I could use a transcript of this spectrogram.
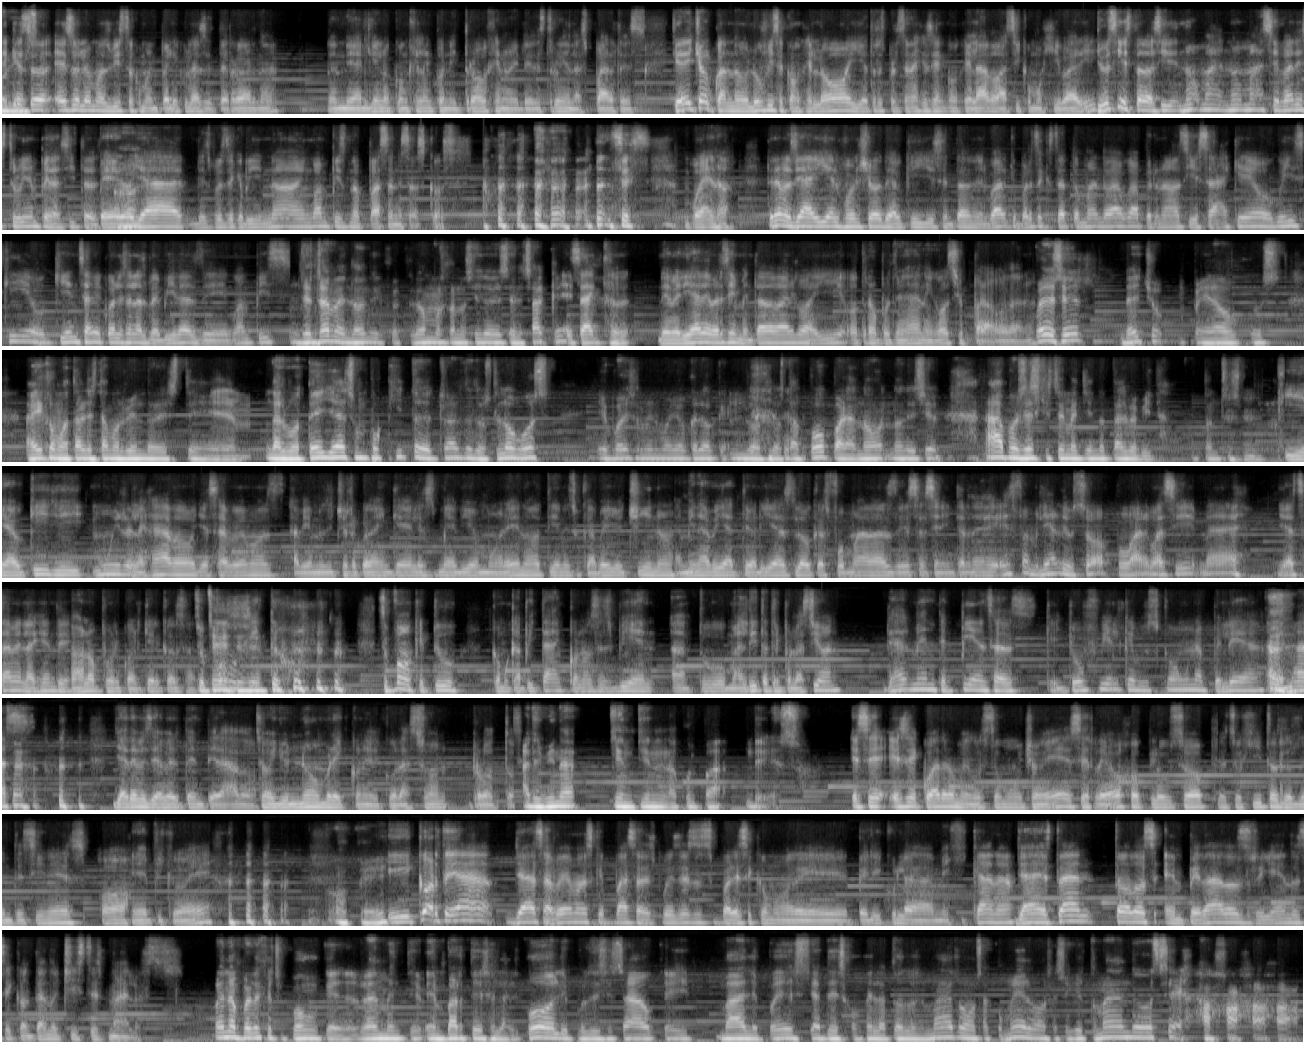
eso, eso lo hemos visto como en películas de terror, ¿no? Donde alguien lo congelan con nitrógeno y le destruyen las partes. Que de hecho, cuando Luffy se congeló y otros personajes se han congelado, así como Hibari, yo sí he estado así de no más, no más, se va a destruir en pedacitos. Pero ya después de que vi, no, en One Piece no pasan esas cosas. Entonces, bueno, tenemos ya ahí el full show de Aokiji sentado en el bar que parece que está tomando agua, pero no, si es sake o whisky o quién sabe cuáles son las bebidas de One Piece. Ya saben, lo único que hemos conocido es el sake. Exacto, debería de haberse inventado algo ahí, otra oportunidad de negocio para Oda, ¿no? Puede ser, de hecho, pero pues ahí como tal estamos viendo este las botellas un poquito detrás de los lobos y por eso mismo yo creo que los, los tapó para no, no decir, ah, pues es que estoy metiendo tal bebida. Entonces, y Aokiji, muy relajado, ya sabemos, habíamos dicho, recuerden que él es medio moreno, tiene su cabello chino. También había teorías locas fumadas de esas en internet. ¿Es familiar de Usopp o algo así? ya saben la gente, hablo por cualquier cosa. Supongo, que Tú, supongo que tú, como capitán, conoces bien a tu maldita tripulación ¿Realmente piensas que yo fui el que buscó una pelea? Además, ya debes de haberte enterado. Soy un hombre con el corazón roto. Adivina quién tiene la culpa de eso. Ese, ese cuadro me gustó mucho, ¿eh? Ese reojo, close-up, los ojitos, los lentecines. Oh, épico, ¿eh? ok. Y corte ya, ya sabemos qué pasa después de eso. Se parece como de película mexicana. Ya están todos empedados, riéndose, contando chistes malos. Bueno, pero es que supongo que realmente en parte es el alcohol y pues dices, ah, ok, vale, pues ya te descongela todo lo demás, vamos a comer, vamos a seguir tomando, sí, ja,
